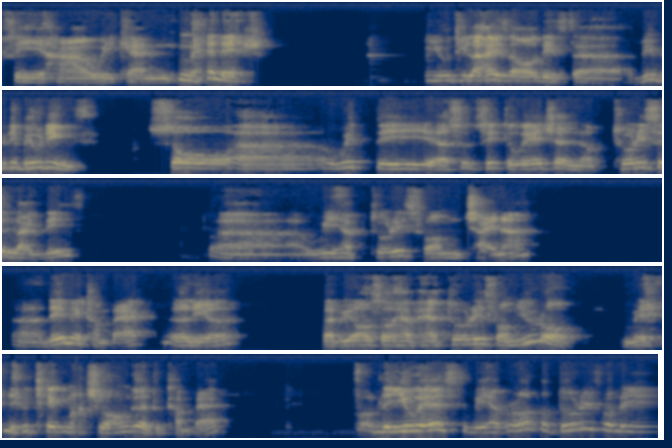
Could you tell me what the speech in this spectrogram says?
see how we can manage utilize all these uh, buildings. So uh, with the uh, situation of tourism like this, uh, we have tourists from China. Uh, they may come back earlier, but we also have had tourists from Europe. May it take much longer to come back. From the US, we have a lot of tourists from the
